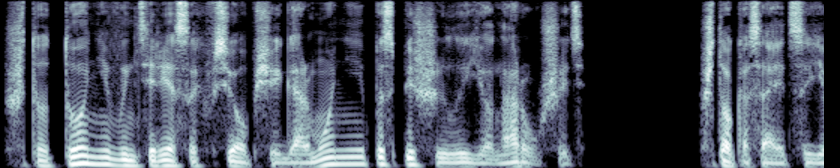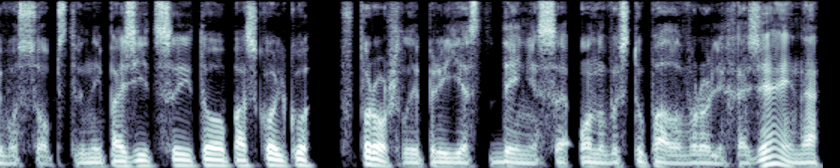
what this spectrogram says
что Тони в интересах всеобщей гармонии поспешил ее нарушить. Что касается его собственной позиции, то поскольку в прошлый приезд Денниса он выступал в роли хозяина,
